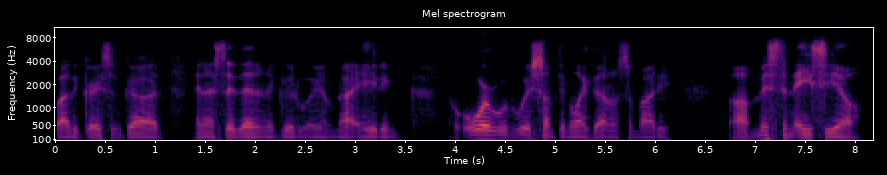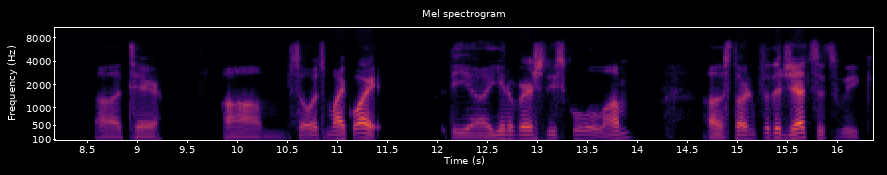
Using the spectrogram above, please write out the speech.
by the grace of God, and I say that in a good way. I'm not hating or would wish something like that on somebody. Uh, missed an ACL uh, tear. Um, so it's Mike White, the uh, university school alum, uh, starting for the Jets this week.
